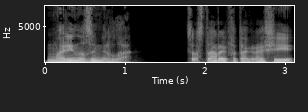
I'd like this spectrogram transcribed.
Марина замерла. Со старой фотографии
